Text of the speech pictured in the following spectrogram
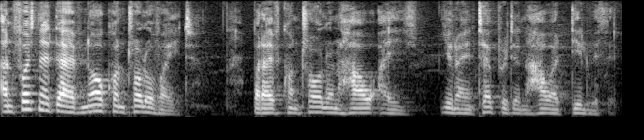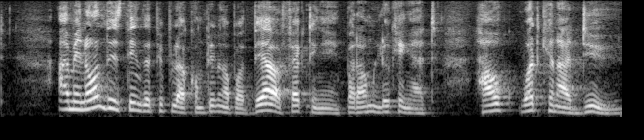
Unfortunately, I have no control over it, but I have control on how I you know, interpret and how I deal with it. I mean, all these things that people are complaining about, they are affecting me, but I'm looking at how, what can I do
